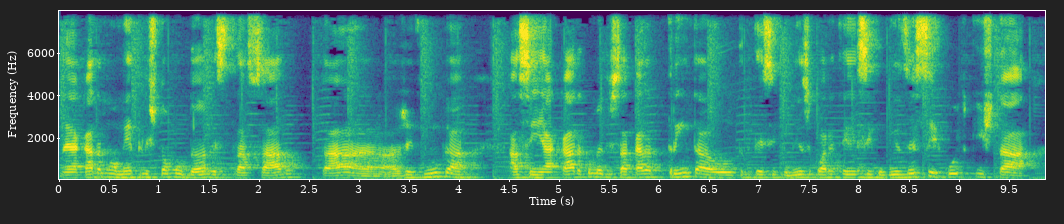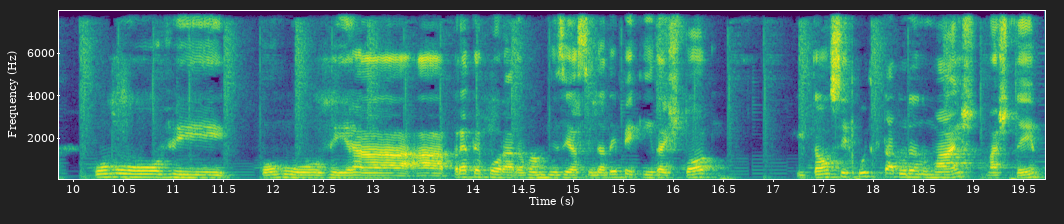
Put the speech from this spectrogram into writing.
Né? A cada momento eles estão mudando esse traçado, tá? A gente nunca assim, a cada, como eu disse, a cada 30 ou 35 dias, 45 dias, esse circuito que está, como houve, como houve a, a pré-temporada, vamos dizer assim, da DPQ da Stock, então é um circuito que está durando mais, mais tempo,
